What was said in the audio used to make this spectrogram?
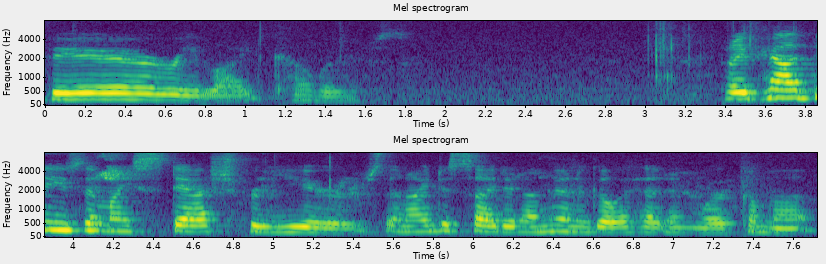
very light colors. But I've had these in my stash for years, and I decided I'm going to go ahead and work them up.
